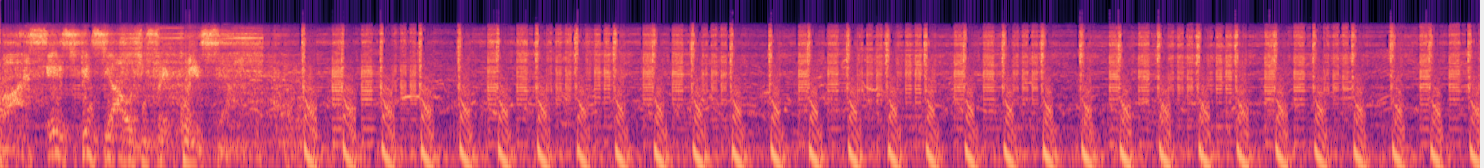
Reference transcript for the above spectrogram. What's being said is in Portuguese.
Force especial de frequência.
